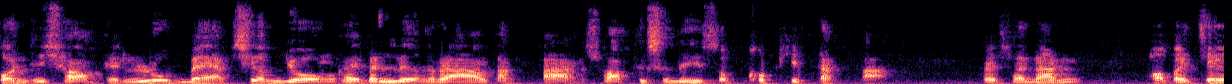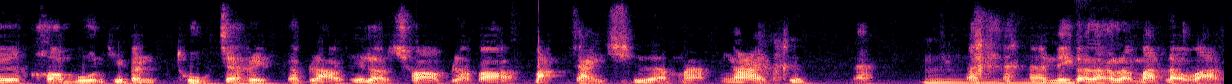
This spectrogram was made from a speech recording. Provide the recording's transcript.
คนที่ชอบเห็นรูปแบบเชื่อมโยงให้เป็นเรื่องราวต่างๆ ชอบทฤษฎีสมคบคิดต่าง ๆ เพราะฉะนั้นพอไปเจอข้อมูลที่มันถูกจริตกับเราที่เราชอบเราก็ปักใจเชื่อมากง่ายขึ้นนะอืมอันนี้ก็ต้องระมัดระวัง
